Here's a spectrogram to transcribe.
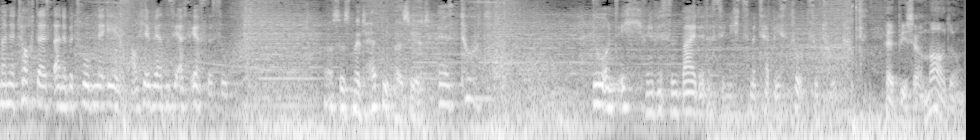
Meine Tochter ist eine betrogene Ehefrau. Hier werden sie als erstes suchen. Was ist mit Happy passiert? Er ist tot. Du und ich, wir wissen beide, dass sie nichts mit Happys Tod zu tun hat. Happys Ermordung.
